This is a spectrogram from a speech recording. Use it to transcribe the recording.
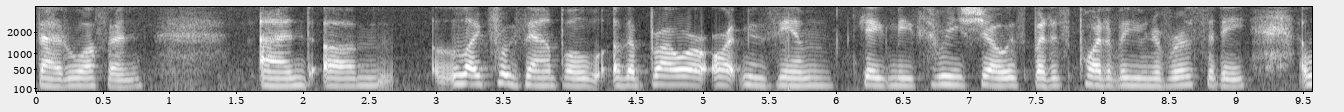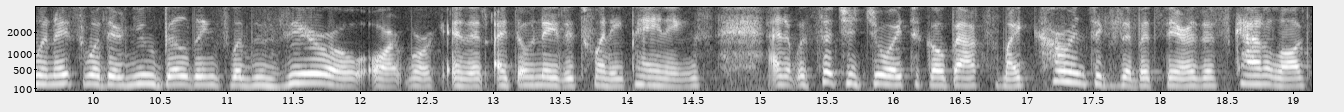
that often. And um, like for example, the Brower Art Museum gave me three shows, but it's part of a university. And when I saw their new buildings with zero artwork in it, I donated 20 paintings. And it was such a joy to go back for my current exhibit there, this catalog,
